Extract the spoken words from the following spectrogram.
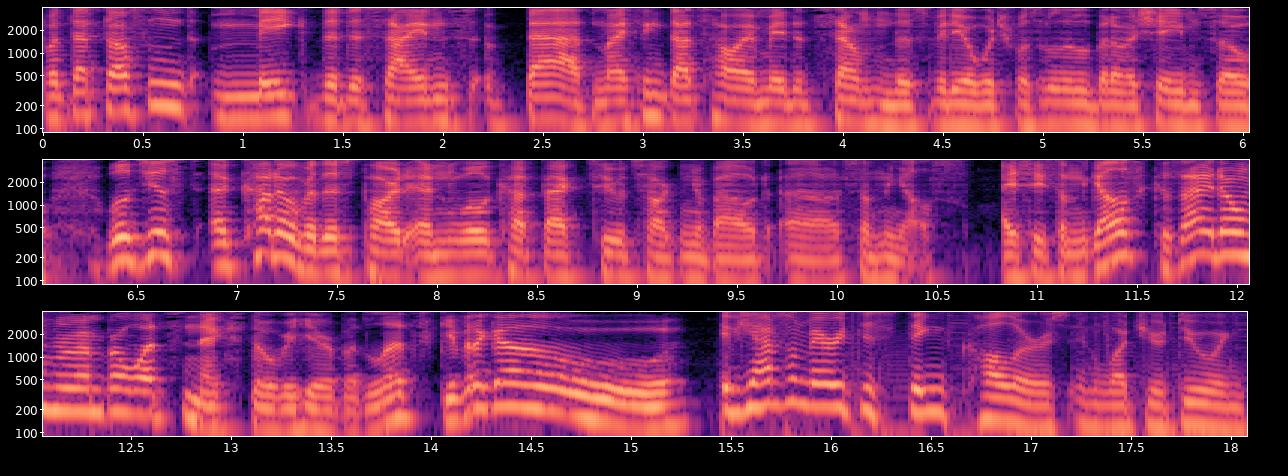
but that doesn't make the designs bad, and I think that's how I made it sound in this video, which was a little bit of a shame, so we'll just uh, cut over this part and we'll cut back to talking about uh, something else. I say something else because I don't remember what's next over here, but let's give it a go. If you have some very distinct colors in what you're doing,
